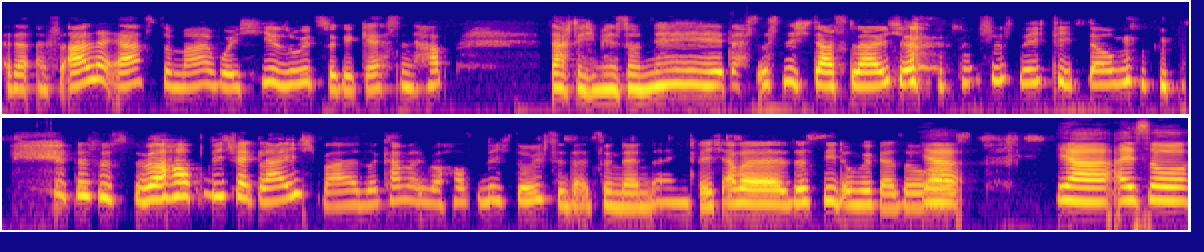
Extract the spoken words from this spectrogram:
das allererste Mal, wo ich hier Sulze gegessen habe, dachte ich mir so, nee, das ist nicht das Gleiche. Das ist nicht Tidong. Das ist überhaupt nicht vergleichbar. Also kann man überhaupt nicht Dulce dazu nennen eigentlich. Aber das sieht ungefähr so ja. aus. Ja, also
